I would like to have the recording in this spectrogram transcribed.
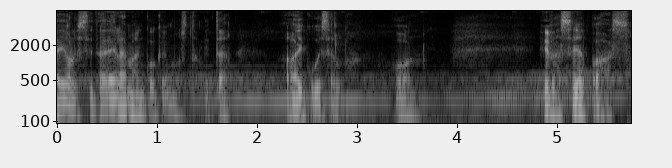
ei ole sitä elämänkokemusta, mitä aikuisella on, hyvässä ja pahassa.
